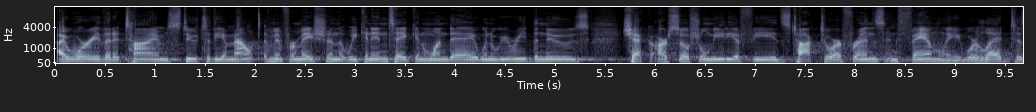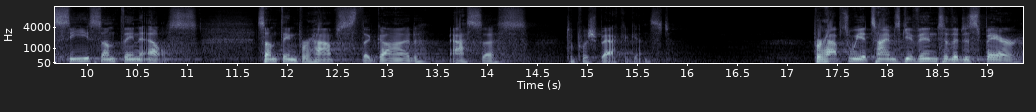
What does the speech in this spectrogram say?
I worry that at times, due to the amount of information that we can intake in one day, when we read the news, check our social media feeds, talk to our friends and family, we're led to see something else, something perhaps that God asks us to push back against. Perhaps we at times give in to the despair,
